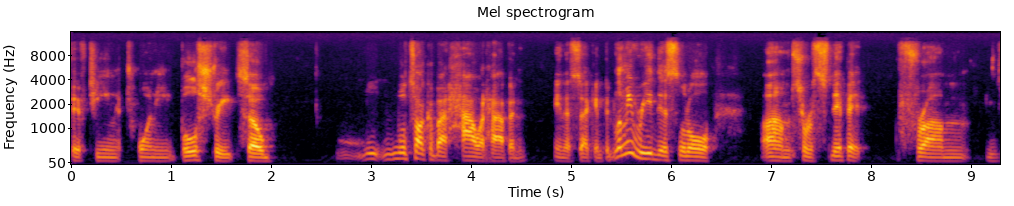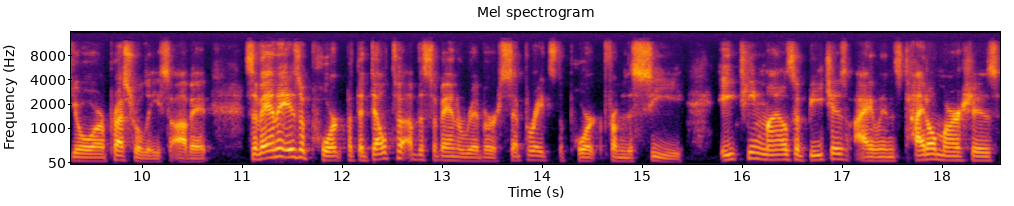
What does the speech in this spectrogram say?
1520 Bull Street. So we'll talk about how it happened in a second. But let me read this little um, sort of snippet from your press release of it. Savannah is a port, but the delta of the Savannah River separates the port from the sea. 18 miles of beaches, islands, tidal marshes,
